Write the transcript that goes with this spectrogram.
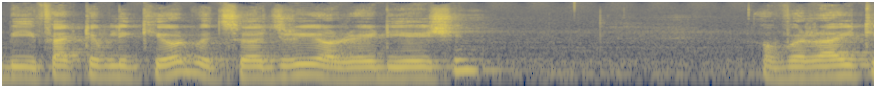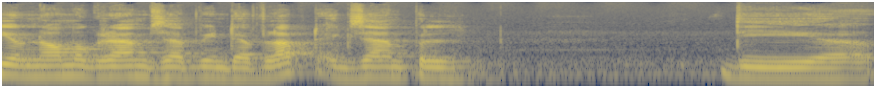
be effectively cured with surgery or radiation. A variety of nomograms have been developed. Example, the uh,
